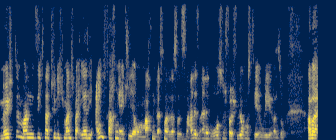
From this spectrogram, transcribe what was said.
möchte man sich natürlich manchmal eher die einfachen Erklärungen machen, dass man das, das ist alles eine große Verschwörungstheorie oder so. Aber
